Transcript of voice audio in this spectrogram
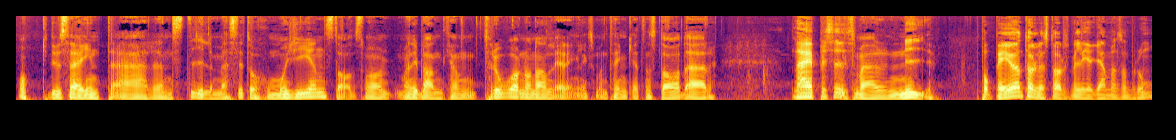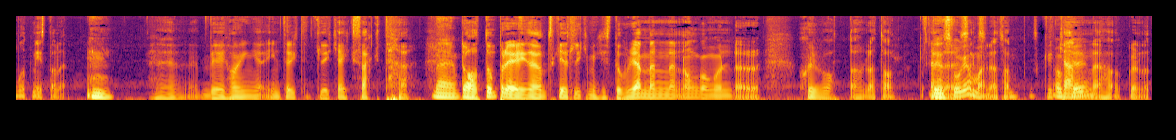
Och det vill säga inte är en stilmässigt och homogen stad som man, man ibland kan tro av någon anledning. Liksom man tänker att en stad är Nej, precis. Liksom är ny. Pompeji är antagligen en stad som är lika gammal som Rom åtminstone. Mm. Eh, vi har ju inga, inte riktigt lika exakta Nej. datum på det, jag har inte skrivit lika mycket historia men någon gång under 700-800-tal. Den är så gammal? 600-tal. Kan Okej. ha grundat.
